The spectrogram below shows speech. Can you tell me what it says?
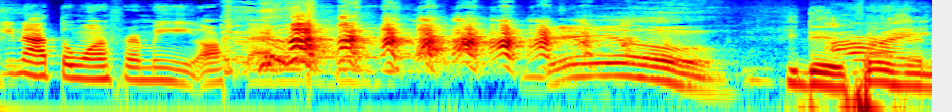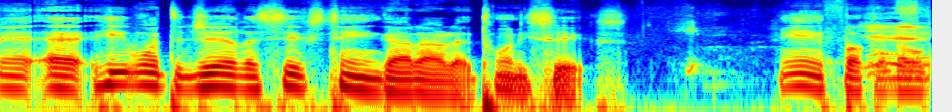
He not the one for me off that. Damn. He did prison at, at he went to jail at sixteen, got out at twenty six. He ain't fucking no. bitch.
